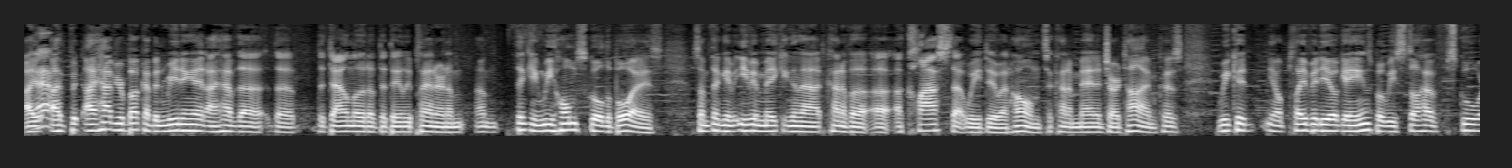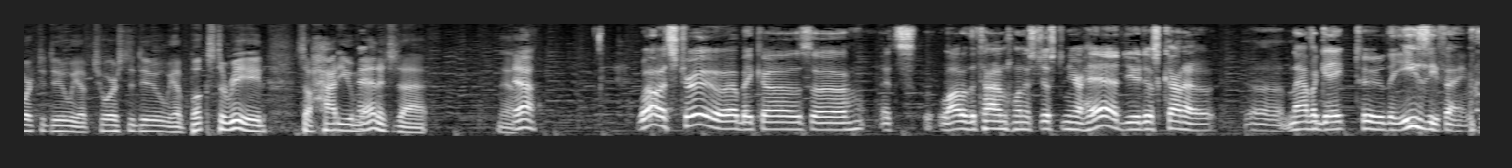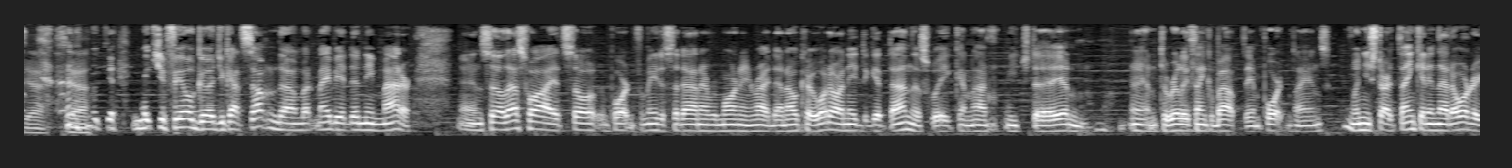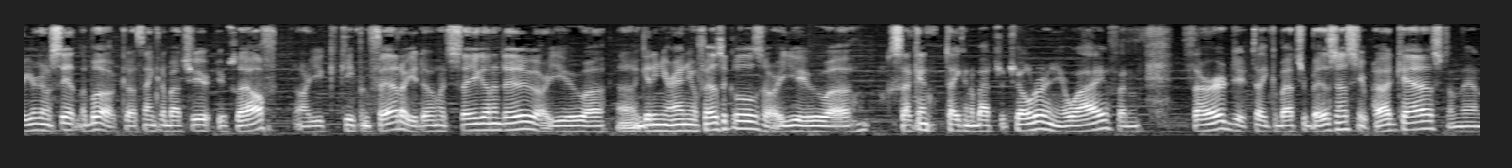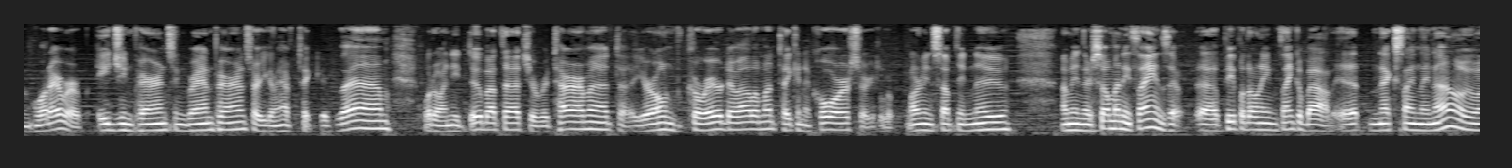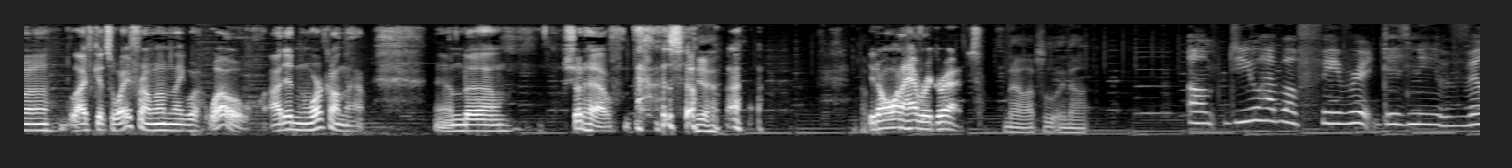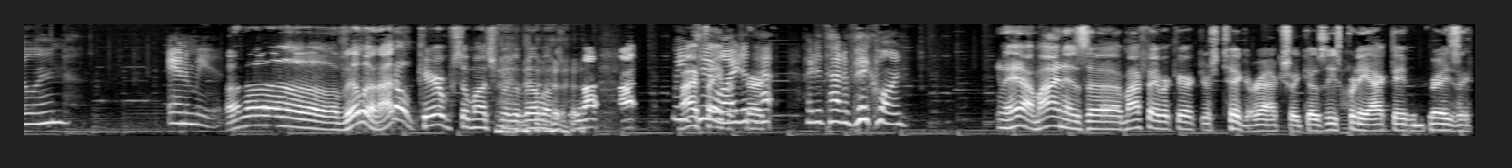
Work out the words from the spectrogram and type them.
I, yeah. I've I have your book. I've been reading it. I have the, the, the download of the daily planner, and I'm I'm thinking we homeschool the boys, so I'm thinking of even making that kind of a, a, a class that we do at home to kind of manage our time because we could you know play video games, but we still have schoolwork to do, we have chores to do, we have books to read. So how do you manage that? Yeah. yeah. Well, it's true uh, because uh, it's a lot of the times when it's just in your head, you just kind of uh, navigate to the easy thing. Yeah, yeah. it makes you feel good. You got something done, but maybe it didn't even matter. And so that's why it's so important for me to sit down every morning and write down, okay, what do I need to get done this week and each day, and and to really think about the important things. When you start thinking in that order, you're going to see it in the book. Uh, thinking about you, yourself. Are you keeping fit? Are you doing what you say you're going to do? Are you uh, uh, getting your annual physicals? Are you uh, second taking about your children and your wife and Third, you think about your business, your podcast, and then whatever. Aging parents and grandparents, are you going to have to take care of them? What do I need to do about that? Your retirement, uh, your own career development, taking a course or learning something new. I mean, there's so many things that uh, people don't even think about. It next thing they know, uh, life gets away from them. And they go, "Whoa, I didn't work on that," and uh, should have. so, yeah. you don't want to have regrets. No, absolutely not. Um, do you have a favorite Disney villain? Animated. Oh, villain. I don't care so much for the villains. I, I, Me too. I just, ha- I just had to pick one. Yeah, mine is uh, my favorite character is Tigger actually because he's pretty active and crazy,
